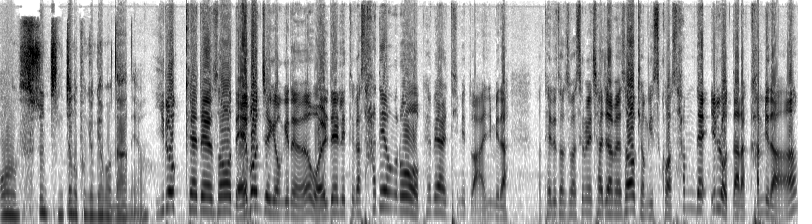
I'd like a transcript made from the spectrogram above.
어 수준 진짜 높은 경기 한번 나왔네요 이렇게 돼서 네 번째 경기는 월드 엘리트가 4대 0으로 패배할 팀이 또 아닙니다. 어, 테드 선수가 승리를 차지하면서 경기 스코어 3대 1로 따라갑니다.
